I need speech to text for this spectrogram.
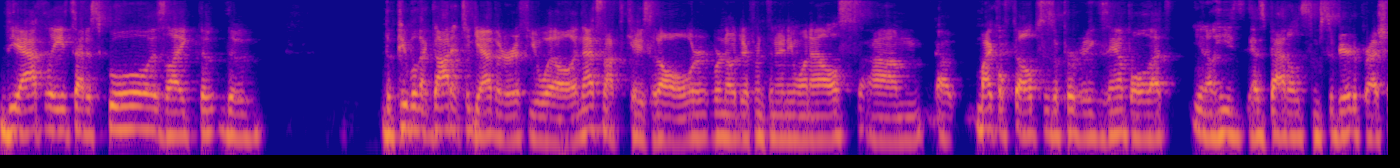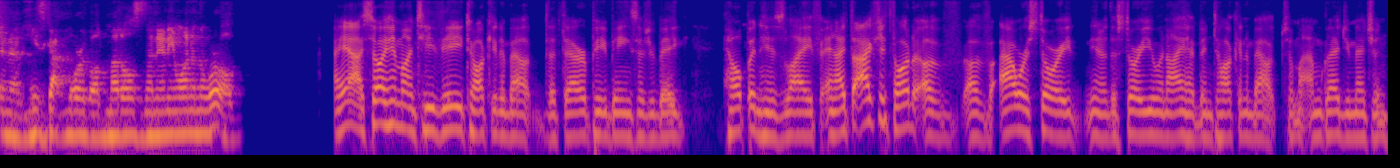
the athletes at a school as like the the the people that got it together, if you will, and that's not the case at all. We're we're no different than anyone else. Um, uh, Michael Phelps is a perfect example. That's you know he has battled some severe depression and he's got more gold medals than anyone in the world. Yeah, I saw him on TV talking about the therapy being such a big help in his life. And I th- actually thought of of our story, you know, the story you and I have been talking about. So I'm glad you mentioned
